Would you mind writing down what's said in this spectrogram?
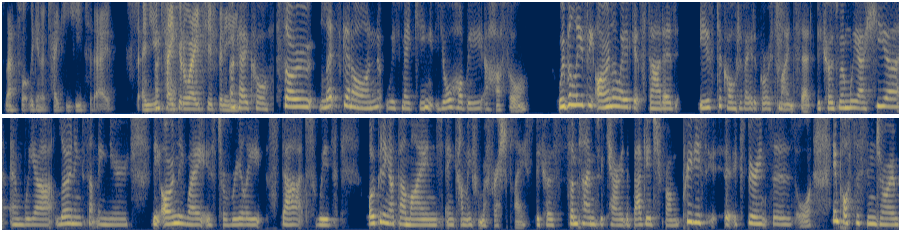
So that's what we're going to take you here today. And you okay. take it away, Tiffany. Okay, cool. So let's get on with making your hobby a hustle. We believe the only way to get started is to cultivate a growth mindset because when we are here and we are learning something new, the only way is to really start with opening up our minds and coming from a fresh place because sometimes we carry the baggage from previous uh, experiences or imposter syndrome.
